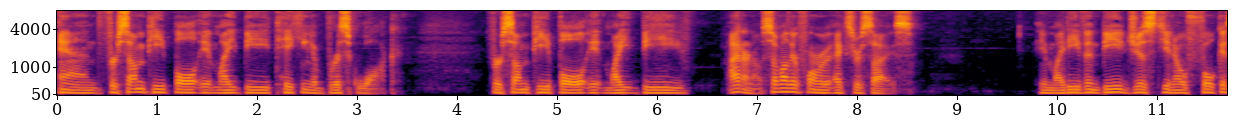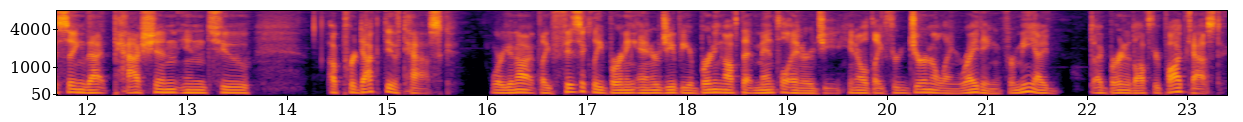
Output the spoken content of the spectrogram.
And for some people it might be taking a brisk walk. For some people it might be i don't know some other form of exercise it might even be just, you know, focusing that passion into a productive task where you're not like physically burning energy, but you're burning off that mental energy, you know, like through journaling, writing. For me, I I burn it off through podcasting.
